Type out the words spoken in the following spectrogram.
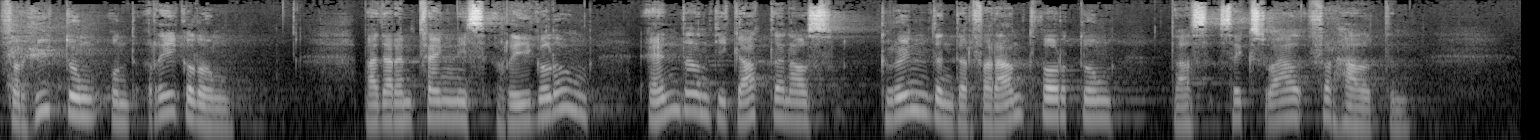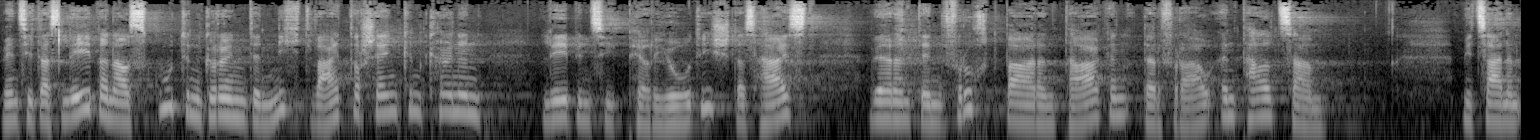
Verhütung und Regelung. Bei der Empfängnisregelung ändern die Gatten aus Gründen der Verantwortung das Sexualverhalten. Wenn sie das Leben aus guten Gründen nicht weiterschenken können, leben sie periodisch, das heißt während den fruchtbaren Tagen der Frau enthaltsam. Mit seinem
